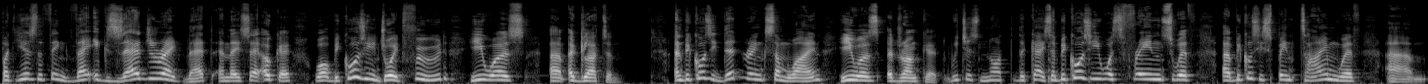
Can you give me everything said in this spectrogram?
But here's the thing they exaggerate that and they say, okay, well, because he enjoyed food, he was um, a glutton. And because he did drink some wine, he was a drunkard, which is not the case. And because he was friends with, uh, because he spent time with um,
